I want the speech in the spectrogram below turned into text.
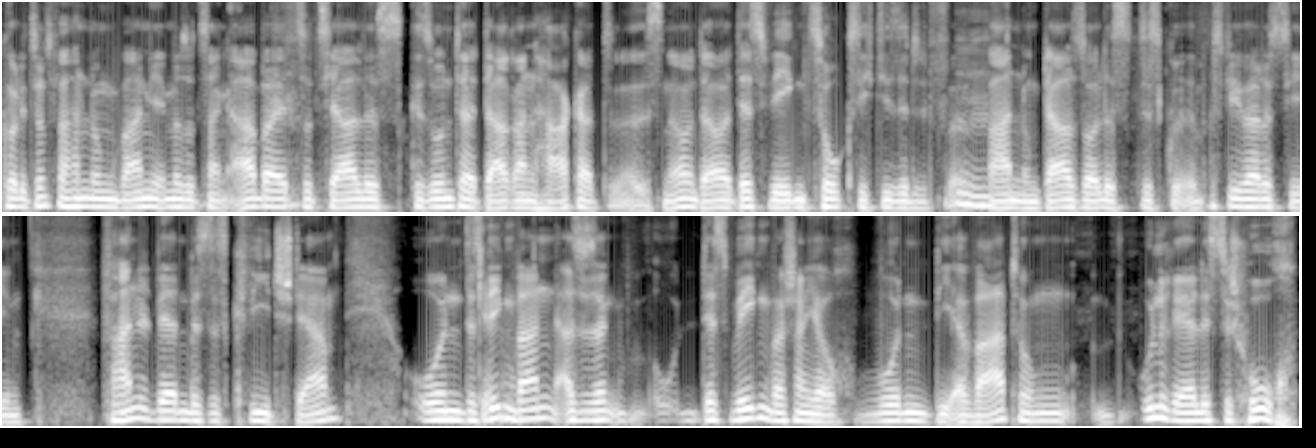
Koalitionsverhandlungen waren ja immer sozusagen Arbeit, Soziales, Gesundheit, daran hakert es. Ne? Und da, deswegen zog sich diese mhm. Verhandlung. Da soll es, was, wie war das, die verhandelt werden, bis es quietscht, ja. Und deswegen genau. waren, also deswegen wahrscheinlich auch, wurden die Erwartungen unrealistisch hoch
